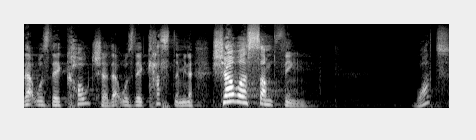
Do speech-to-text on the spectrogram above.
that was their culture, that was their custom. You know, show us something. What?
